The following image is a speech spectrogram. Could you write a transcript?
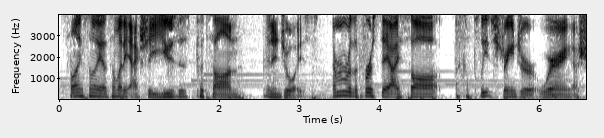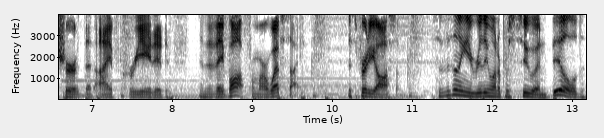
selling something that somebody actually uses, puts on, and enjoys. I remember the first day I saw a complete stranger wearing a shirt that I've created and that they bought from our website. It's pretty awesome. So if this is something you really want to pursue and build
